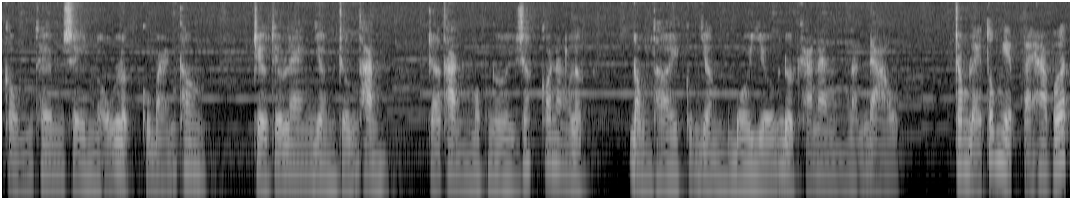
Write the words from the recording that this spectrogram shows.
cộng thêm sự nỗ lực của bản thân, Triệu Tiểu Lan dần trưởng thành. trở thành một người rất có năng lực, đồng thời cũng dần bồi dưỡng được khả năng lãnh đạo. Trong lễ tốt nghiệp tại Harvard,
